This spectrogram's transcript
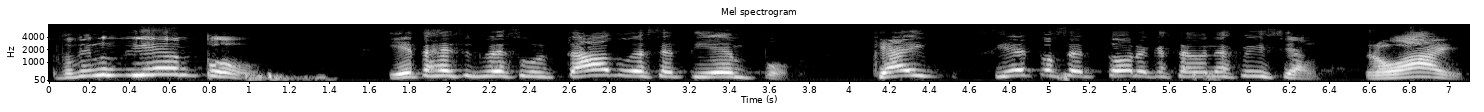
Esto tiene un tiempo. Y este es el resultado de ese tiempo. Que hay ciertos sectores que se benefician, lo hay.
